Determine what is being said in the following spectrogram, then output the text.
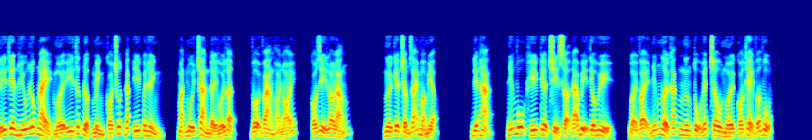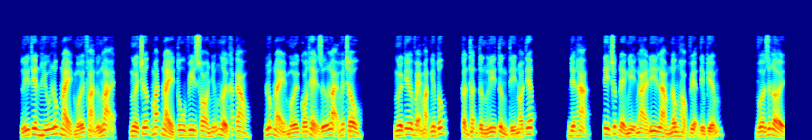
lý thiên hữu lúc này mới ý thức được mình có chút đắc ý quyền hình, mặt mũi tràn đầy hối hận, vội vàng hỏi nói, có gì lo lắng? Người kia chậm rãi mở miệng, điện hạ, những vũ khí kia chỉ sợ đã bị tiêu hủy, bởi vậy những người khác ngưng tụ huyết châu mới có thể vỡ vụn. Lý thiên hữu lúc này mới phản ứng lại, người trước mắt này tu vi so những người khác cao, lúc này mới có thể giữ lại huyết châu. Người kia vẻ mặt nghiêm túc, cẩn thận từng ly từng tí nói tiếp, điện hạ, ti chức đề nghị ngài đi làm nông học viện tìm kiếm. Vừa dứt lời,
